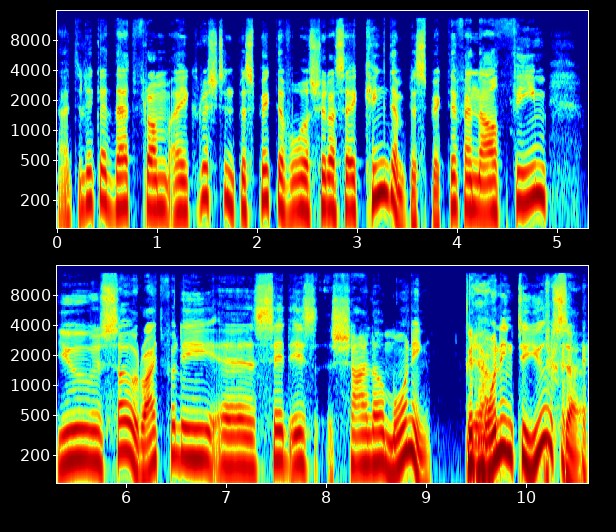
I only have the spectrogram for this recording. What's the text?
uh, to look at that from a Christian perspective, or should I say, a kingdom perspective. And our theme, you so rightfully uh, said, is Shiloh morning. Good Yeah. morning to you, sir,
